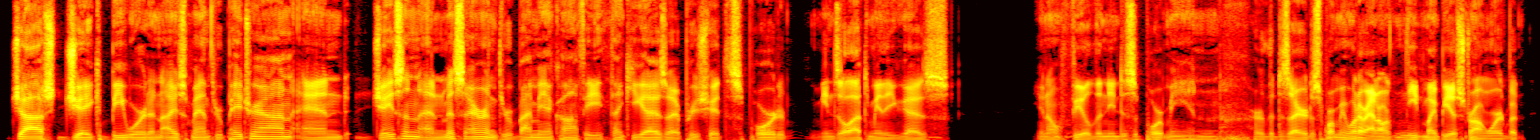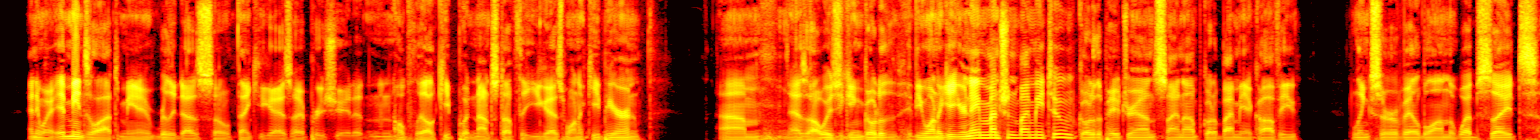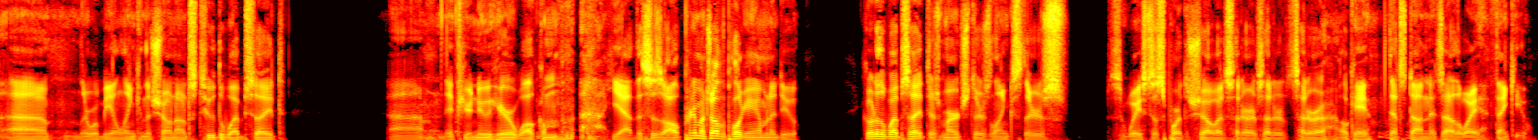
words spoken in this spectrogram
Josh, Jake, B Word, and Iceman through Patreon, and Jason and Miss Aaron through Buy Me a Coffee. Thank you guys. I appreciate the support. It means a lot to me that you guys, you know, feel the need to support me and or the desire to support me. Whatever. I don't need might be a strong word, but anyway, it means a lot to me. It really does. So thank you guys. I appreciate it, and hopefully I'll keep putting out stuff that you guys want to keep hearing. Um, as always, you can go to the, if you want to get your name mentioned by me too. Go to the Patreon, sign up, go to Buy Me a Coffee Links are available on the website. Uh, there will be a link in the show notes to the website. Uh, if you're new here, welcome. yeah, this is all pretty much all the plugging I'm going to do. Go to the website. There's merch. There's links. There's ways to support the show, et cetera, et cetera, et cetera. Okay, that's done. It's out of the way. Thank you.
